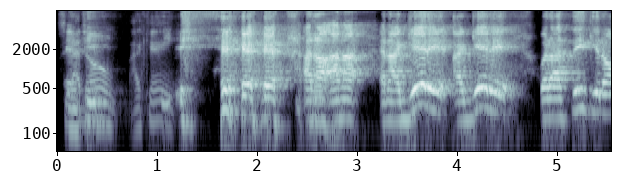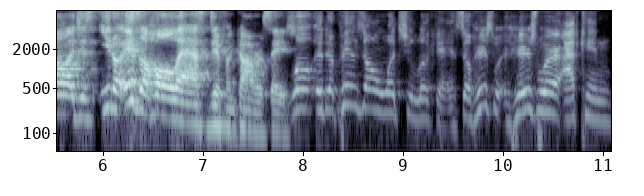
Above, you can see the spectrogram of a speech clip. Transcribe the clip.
See, and I people- don't. I can't. and I, and I and I get it, I get it, but I think it all just you know it's a whole ass different conversation. Well, it depends on what you look at. And so here's what here's where I can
